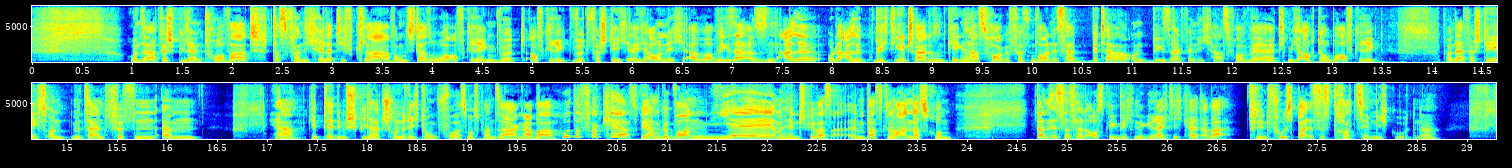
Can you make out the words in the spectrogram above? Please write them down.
unser Abwehrspieler ein Torwart, das fand ich relativ klar. Warum sich da so aufgeregt wird, aufgeregt wird, verstehe ich ehrlich auch nicht. Aber wie gesagt, also sind alle oder alle wichtigen Entscheidungen sind gegen HSV gepfiffen worden, ist halt bitter. Und wie gesagt, wenn ich HSV wäre, hätte ich mich auch darüber aufgeregt. Von daher verstehe ich es und mit seinen Pfiffen, ähm, ja, gibt er dem Spiel halt schon Richtung vor, das muss man sagen. Aber who the fuck cares? Wir haben gewonnen, yay, im Hinspiel was, was genau andersrum. Dann ist das halt ausgeglichene Gerechtigkeit, aber für den Fußball ist es trotzdem nicht gut, ne?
